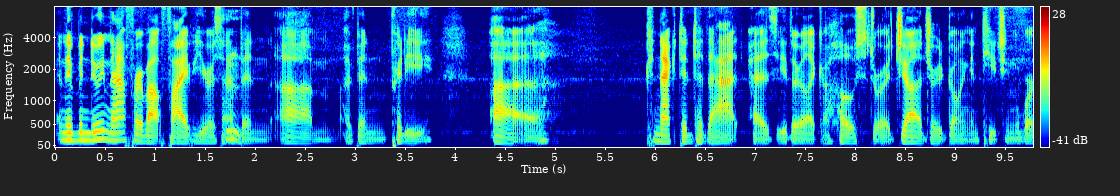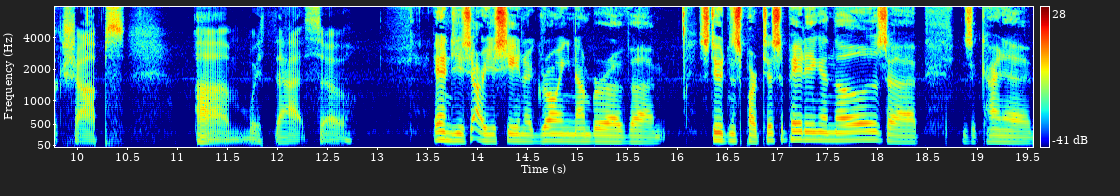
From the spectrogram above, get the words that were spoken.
and they've been doing that for about five years. And I've Hmm. been um, I've been pretty uh, connected to that as either like a host or a judge or going and teaching workshops um, with that. So And you, are you seeing a growing number of um, students participating in those? Uh, is it kind of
